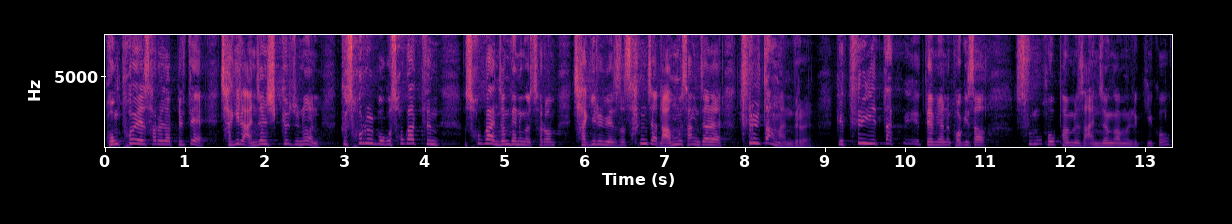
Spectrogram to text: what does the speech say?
공포에 사로잡힐 때 자기를 안전시켜주는 그 소를 보고 소 같은 소가 안정되는 것처럼 자기를 위해서 상자, 나무 상자에 틀을 딱 만들어요. 그 틀이 딱 되면 거기서 숨 호흡하면서 안정감을 느끼고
